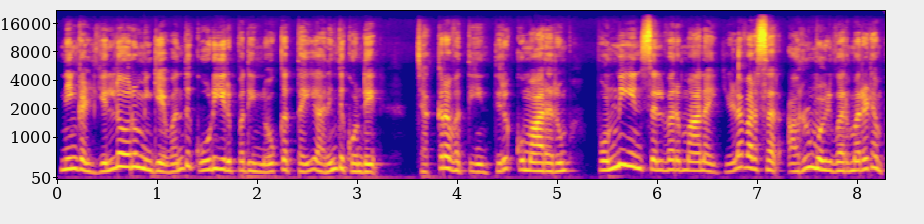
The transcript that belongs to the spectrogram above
நீங்கள் எல்லோரும் இங்கே வந்து கூடியிருப்பதின் நோக்கத்தை அறிந்து கொண்டேன். சக்கரவர்த்தியின் திருக்குமாரரும் பொன்னியின் செல்வருமான இளவரசர் அருள்மொழிவர்மரிடம்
